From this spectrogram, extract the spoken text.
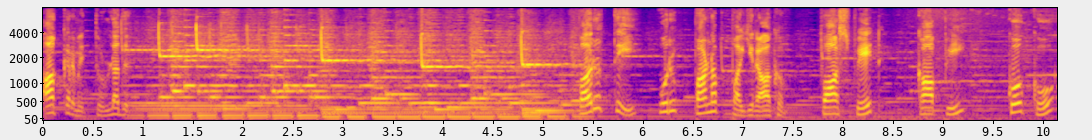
ஆக்கிரமித்துள்ளது. பருத்தி ஒரு பணப்பயிராகும். பாஸ்பேட் காபி கோகோ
